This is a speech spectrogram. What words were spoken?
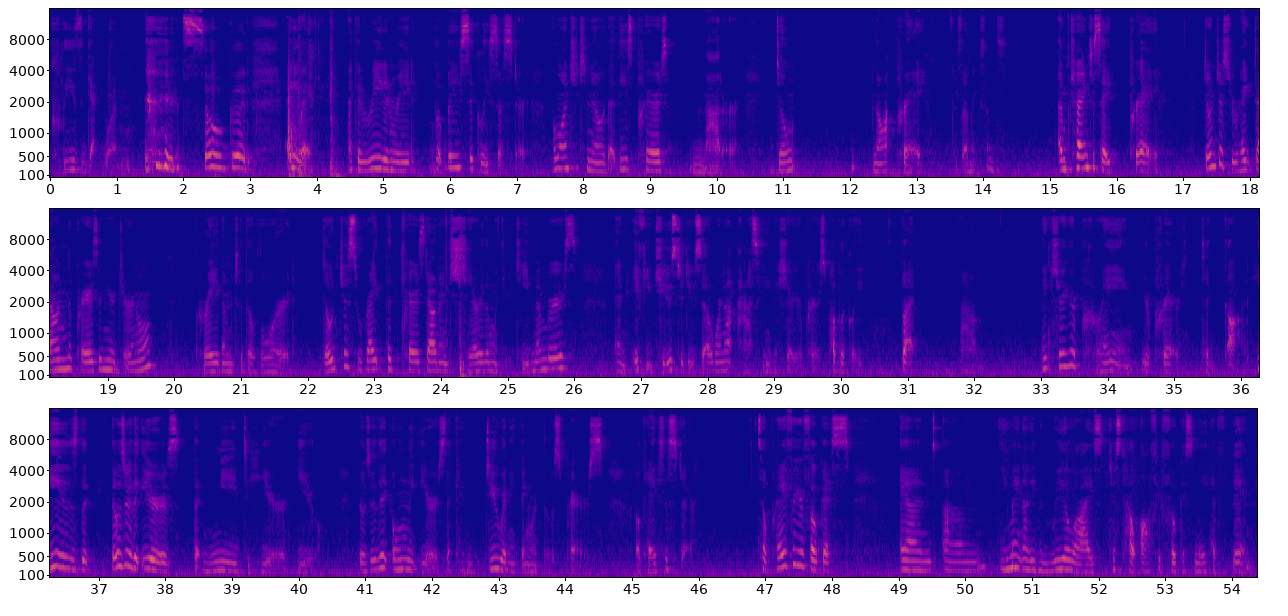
please get one. it's so good. Anyway, I could read and read, but basically, sister, I want you to know that these prayers matter. Don't not pray. Does that make sense? I'm trying to say pray. Don't just write down the prayers in your journal, pray them to the Lord. Don't just write the prayers down and share them with your team members. And if you choose to do so, we're not asking you to share your prayers publicly, but um, make sure you're praying your prayers to God. He is the, those are the ears that need to hear you. Those are the only ears that can do anything with those prayers okay, sister? So pray for your focus and um, you might not even realize just how off your focus may have been.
